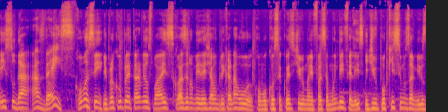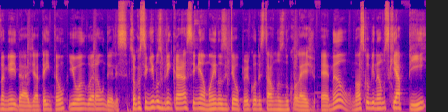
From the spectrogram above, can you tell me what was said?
ir estudar às 10? Como assim? E pra completar, meus pais quase não me deixavam brincar na rua. Como consequência, tive uma infância muito infeliz e tive pouquíssimos amigos da minha idade até então e o Ango era um deles. Só conseguimos brincar sem minha mãe nos interromper quando estávamos no colégio. É, não, nós combinamos que a Pi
